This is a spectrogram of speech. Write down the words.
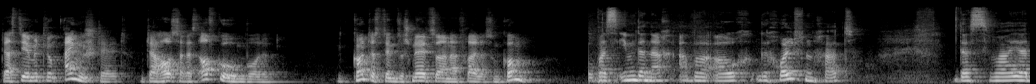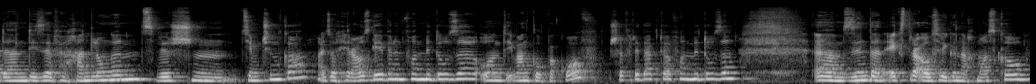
dass die Ermittlung eingestellt und der Hausarrest aufgehoben wurde. Wie konnte es denn so schnell zu einer Freilassung kommen? Was ihm danach aber auch geholfen hat, das war ja dann diese Verhandlungen zwischen Timchenko, also Herausgeberin von Medusa, und Ivan Kolpakov, Chefredakteur von Medusa, äh, sind dann extra Ausflüge nach Moskau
